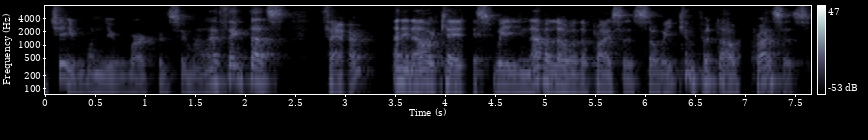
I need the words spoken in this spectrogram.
achieve when you work with Zooma. And I think that's fair. And in our case, we never lower the prices, so we can put our prices.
